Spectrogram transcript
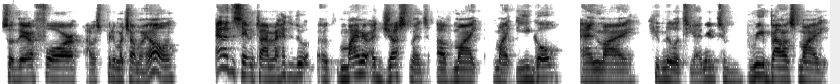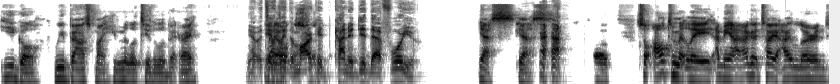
So therefore, I was pretty much on my own. And at the same time, I had to do a minor adjustment of my my ego and my humility. I needed to rebalance my ego, rebalance my humility a little bit, right? Yeah, it sounds you know, like the market so, kind of did that for you. Yes, yes. so, so ultimately, I mean, I, I got to tell you, I learned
